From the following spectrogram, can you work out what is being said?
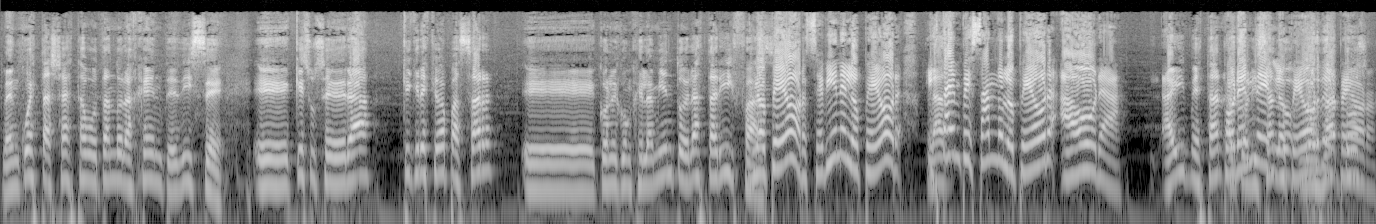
La encuesta ya está votando la gente. Dice, eh, ¿qué sucederá? ¿Qué crees que va a pasar eh, con el congelamiento de las tarifas? Lo peor, se viene lo peor. La- Está empezando lo peor ahora. Ahí me están Por ende, lo peor los de lo datos peor.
